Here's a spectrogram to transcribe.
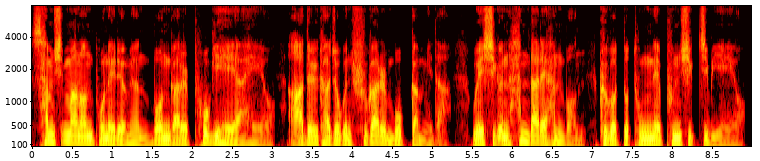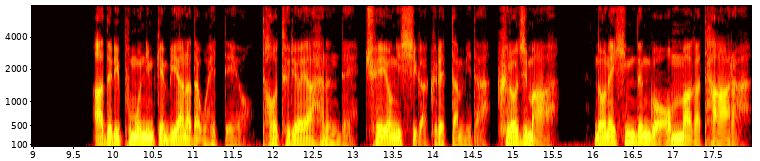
30만 원 보내려면 뭔가를 포기해야 해요. 아들 가족은 휴가를 못 갑니다. 외식은 한 달에 한 번, 그것도 동네 분식집이에요. 아들이 부모님께 미안하다고 했대요. 더 드려야 하는데 최영희 씨가 그랬답니다. 그러지 마. 너네 힘든 거 엄마가 다 알아.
